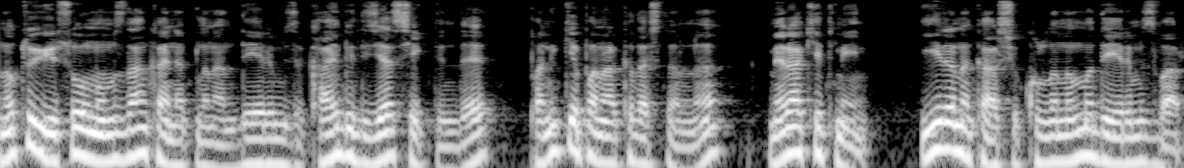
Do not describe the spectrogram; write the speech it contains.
NATO üyesi olmamızdan kaynaklanan değerimizi kaybedeceğiz şeklinde panik yapan arkadaşlarını merak etmeyin İran'a karşı kullanılma değerimiz var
